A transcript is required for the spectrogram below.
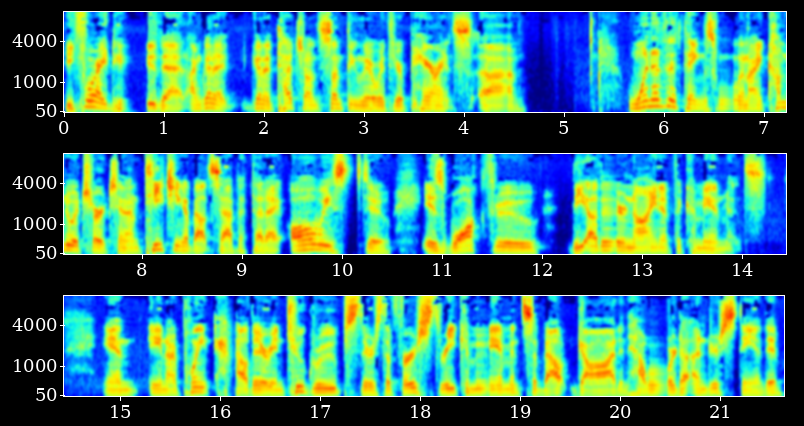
before I do that, I'm gonna gonna touch on something there with your parents. Um, one of the things when I come to a church and I'm teaching about Sabbath that I always do is walk through the other nine of the commandments. And, and I point how they're in two groups. There's the first three commandments about God and how we're to understand Him.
